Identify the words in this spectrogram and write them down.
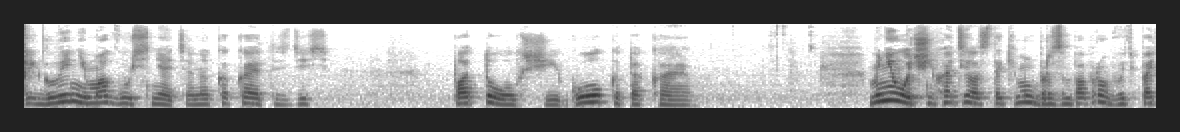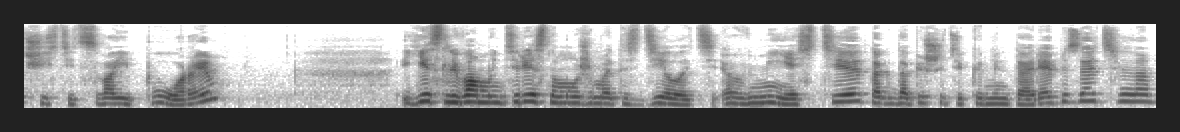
иглы не могу снять. Она какая-то здесь потолще, иголка такая. Мне очень хотелось таким образом попробовать почистить свои поры. Если вам интересно, можем это сделать вместе. Тогда пишите комментарии обязательно.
